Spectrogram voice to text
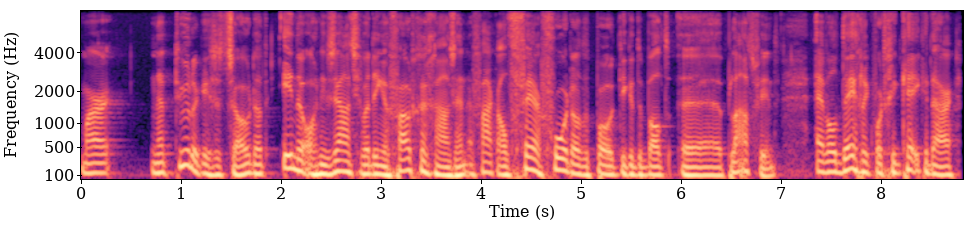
Maar natuurlijk is het zo dat in de organisatie waar dingen fout gegaan zijn, en vaak al ver voordat het politieke debat eh, plaatsvindt, er wel degelijk wordt gekeken naar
